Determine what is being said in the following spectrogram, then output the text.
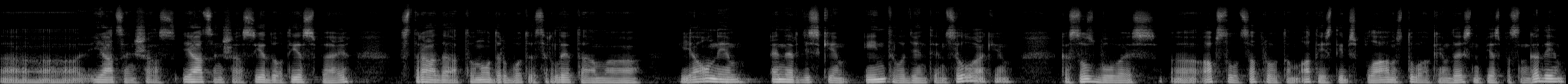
jācenšas, jācenšas iedot iespēju strādāt un nodarboties ar lietām jauniem, enerģiskiem, inteliģentiem cilvēkiem, kas uzbūvēs absolūti saprotamu attīstības plānu uz tuvākiem 10, 15 gadiem.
